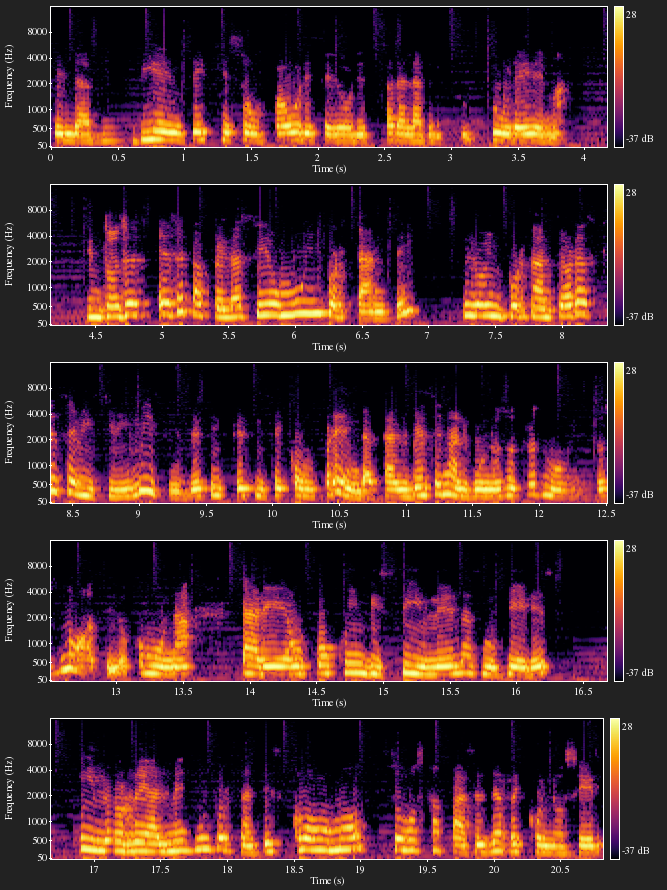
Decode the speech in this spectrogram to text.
del ambiente que son favorecedores para la agricultura y demás. Entonces, ese papel ha sido muy importante. Lo importante ahora es que se visibilice, es decir, que sí se comprenda. Tal vez en algunos otros momentos no, ha sido como una tarea un poco invisible de las mujeres. Y lo realmente importante es cómo somos capaces de reconocer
